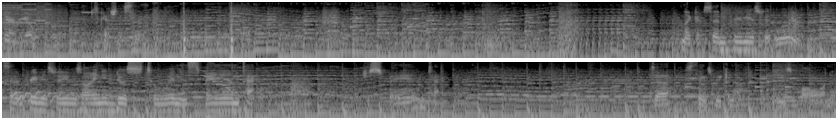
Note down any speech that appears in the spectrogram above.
There we go. Let's catch this thing. Like I've said in previous said in previous videos, all you need to do is to win is spam tackle. Uh, this thing's weak enough. Use a ball on it.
